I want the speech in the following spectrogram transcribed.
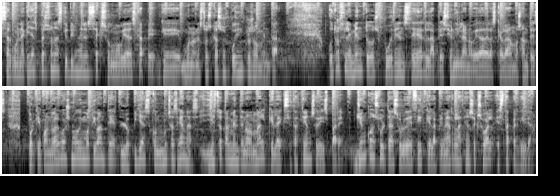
salvo en aquellas personas que utilizan el sexo como vía de escape, que bueno, en estos casos puede incluso aumentar. Otros elementos pueden ser la presión y la novedad de las que hablábamos antes, porque cuando algo es nuevo y motivante, lo pillas con muchas ganas y es totalmente normal que la excitación se dispare. Yo en consulta suelo decir que la primera relación sexual está perdida.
